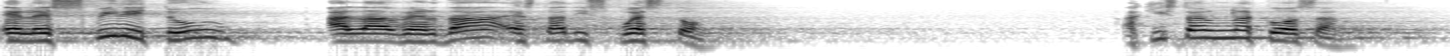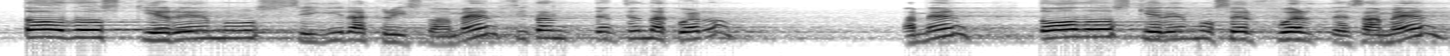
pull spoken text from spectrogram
el Espíritu a la verdad está dispuesto. Aquí está una cosa, todos queremos seguir a Cristo. Amén. ¿Sí están, de acuerdo? Amén. Todos queremos ser fuertes. Amén.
